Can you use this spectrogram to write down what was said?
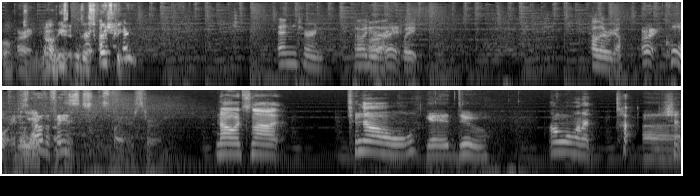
Oh, All right. No, these things are squishy. End turn. How do I do All that? right. Wait. Oh, there we go. All right, cool. It is Oh, now yeah, the okay. spider's turn. No, it's not. No, Yeah, it do. I don't want to touch Uh,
